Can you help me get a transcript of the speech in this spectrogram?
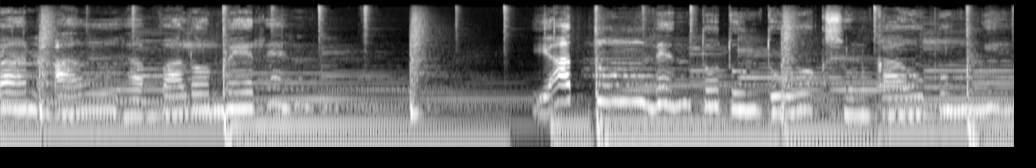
taivaan alla valomeren. Ja tunnen tutun tuoksun kaupungin.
